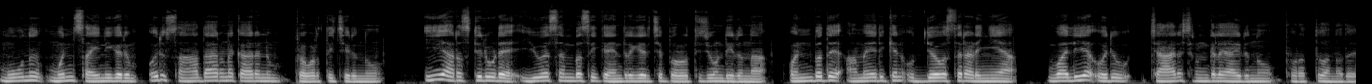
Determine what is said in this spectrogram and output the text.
മൂന്ന് മുൻ സൈനികരും ഒരു സാധാരണക്കാരനും പ്രവർത്തിച്ചിരുന്നു. ഈ അറസ്റ്റിലൂടെ യു എസ് എംബസി കേന്ദ്രീകരിച്ച് പ്രവർത്തിച്ചുകൊണ്ടിരുന്ന ഒൻപത് അമേരിക്കൻ ഉദ്യോഗസ്ഥരടങ്ങിയ വലിയ ഒരു ചാരശൃംഖലയായിരുന്നു പുറത്തുവന്നത്.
